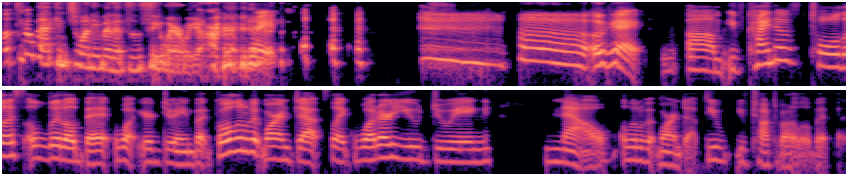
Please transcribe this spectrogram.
Let's go back in 20 minutes and see where we are. right oh, okay um you've kind of told us a little bit what you're doing but go a little bit more in depth like what are you doing now a little bit more in depth you you've talked about it a little bit but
